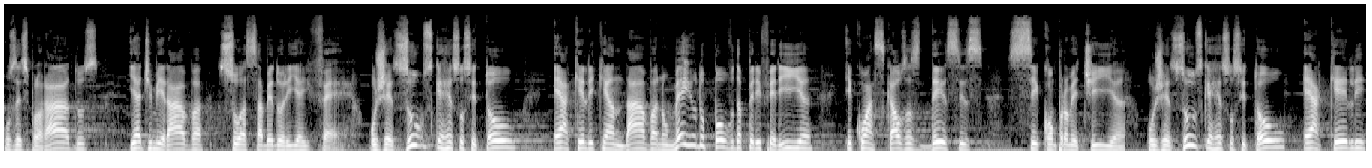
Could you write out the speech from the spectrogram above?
os explorados e admirava sua sabedoria e fé. O Jesus que ressuscitou é aquele que andava no meio do povo da periferia e com as causas desses se comprometia. O Jesus que ressuscitou é aquele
